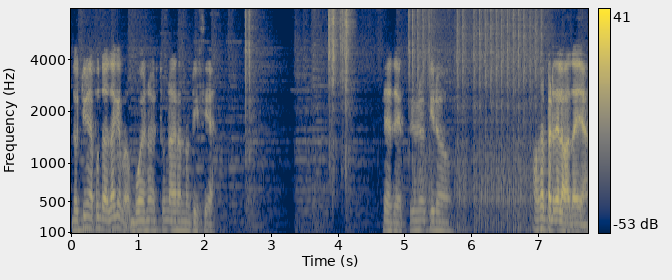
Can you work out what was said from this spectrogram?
Doctrina de punto de ataque, bueno, esto es una gran noticia. Fíjate, primero quiero... Vamos a perder la batalla.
